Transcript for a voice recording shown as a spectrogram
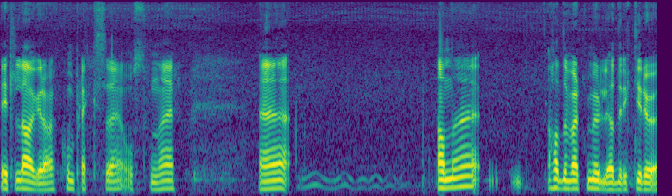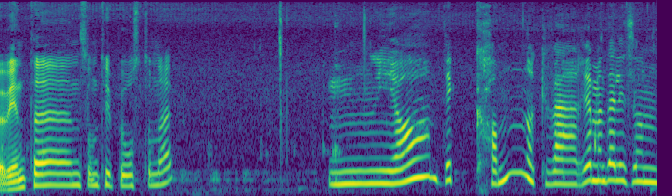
litt lagra, komplekse osten her. Eh, Anne, hadde det vært mulig å drikke rødvin til en sånn type ost som det her? Mm, ja, det kan nok være, men det er liksom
